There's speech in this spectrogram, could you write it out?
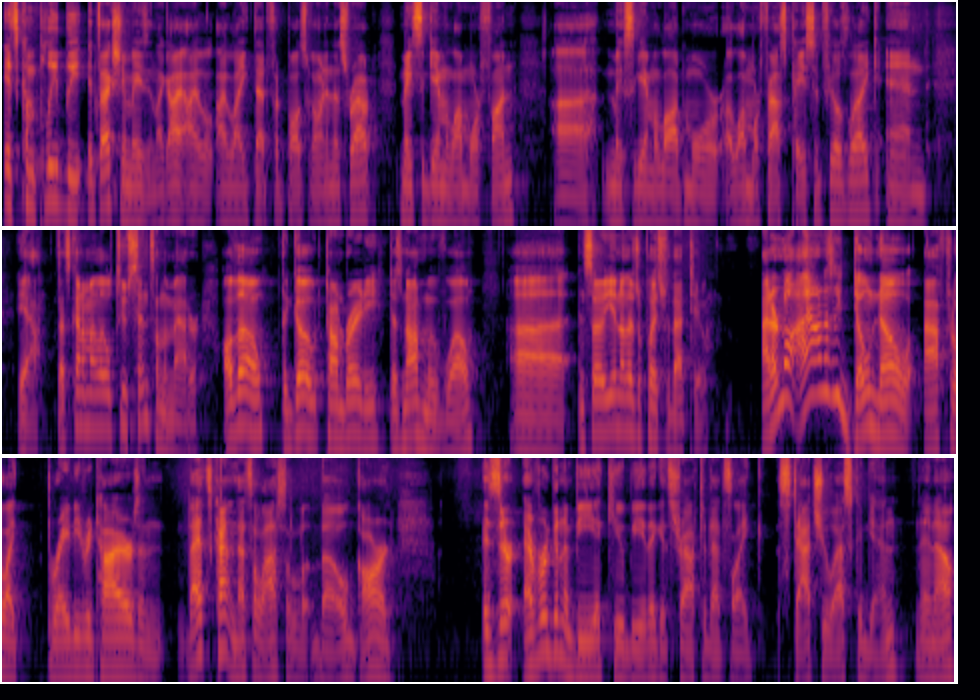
it's completely it's actually amazing. Like I I, I like that football's going in this route. Makes the game a lot more fun. Uh, makes the game a lot more a lot more fast paced. It feels like and. Yeah, that's kind of my little two cents on the matter. Although the GOAT, Tom Brady, does not move well. Uh, and so, you know, there's a place for that too. I don't know. I honestly don't know after like Brady retires, and that's kind of that's the last of the old guard. Is there ever gonna be a QB that gets drafted that's like statuesque again? You know,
